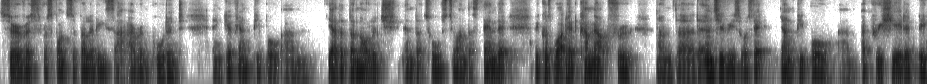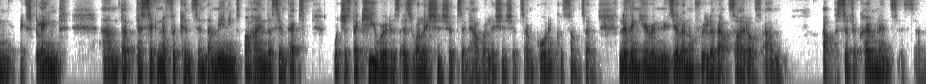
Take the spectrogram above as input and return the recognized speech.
service responsibilities are, are, important, and give young people. Um, yeah, the, the knowledge and the tools to understand it, because what had come out through um, the, the interviews was that young people um, appreciated being explained um, the, the significance and the meanings behind this and perhaps which is the key word is, is relationships and how relationships are important because sometimes living here in New Zealand, or if we live outside of um, our Pacific homelands, um,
